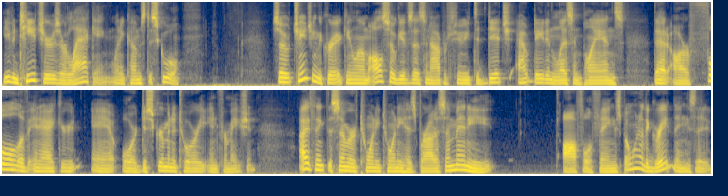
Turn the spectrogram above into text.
even teachers are lacking when it comes to school. So, changing the curriculum also gives us an opportunity to ditch outdated lesson plans that are full of inaccurate eh, or discriminatory information. I think the summer of 2020 has brought us a many awful things, but one of the great things that it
